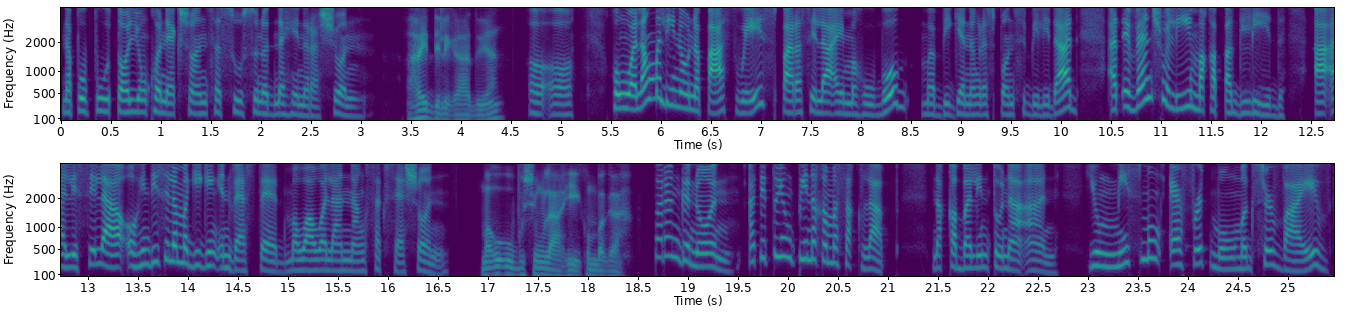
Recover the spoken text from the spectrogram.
napuputol yung connection sa susunod na henerasyon. Ay, delikado yan. Oo. Kung walang malinaw na pathways para sila ay mahubog, mabigyan ng responsibilidad, at eventually makapag-lead, aalis sila o hindi sila magiging invested, mawawalan ng succession. Mauubos yung lahi, kumbaga. Parang ganon. At ito yung pinakamasaklap, nakabalintunaan. Yung mismong effort mong mag-survive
